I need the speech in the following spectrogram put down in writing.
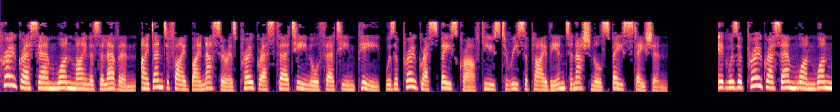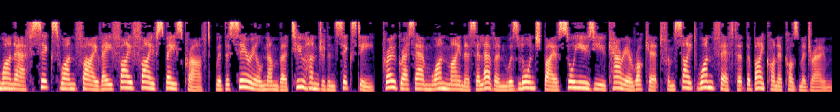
Progress M1-11, identified by NASA as Progress 13 or 13P, was a Progress spacecraft used to resupply the International Space Station. It was a Progress M111F615A55 spacecraft, with the serial number 260. Progress M1-11 was launched by a Soyuz U carrier rocket from Site 1/5 at the Baikonur Cosmodrome.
